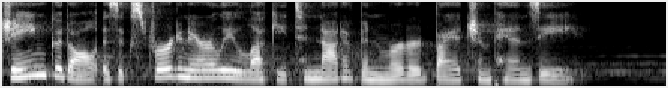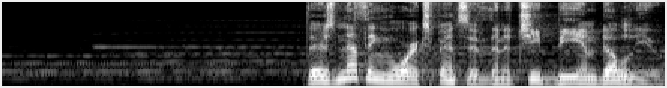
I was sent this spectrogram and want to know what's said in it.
Jane Goodall is extraordinarily lucky to not have been murdered by a chimpanzee. There's nothing more expensive than a cheap BMW.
